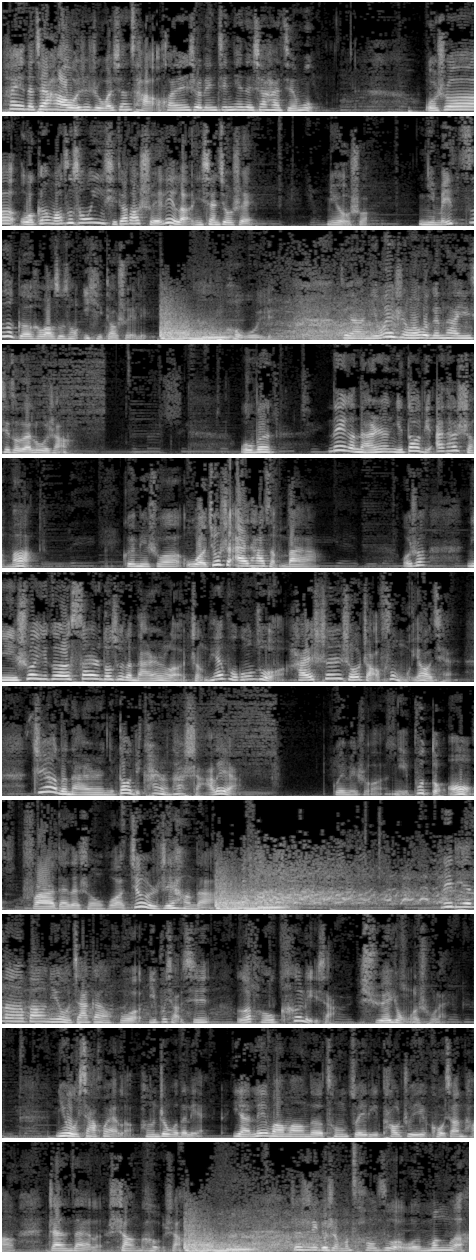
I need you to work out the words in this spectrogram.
嗨，大家好，我是主播萱草，欢迎收听今天的笑话节目。我说我跟王思聪一起掉到水里了，你先救谁？女友说你没资格和王思聪一起掉水里。我无语。对呀，你为什么会跟他一起走在路上？我问那个男人，你到底爱他什么？闺蜜说，我就是爱他，怎么办啊？我说。你说一个三十多岁的男人了，整天不工作，还伸手找父母要钱，这样的男人你到底看上他啥了呀？闺蜜说你不懂，富二代的生活就是这样的。那天呢，帮女友家干活，一不小心额头磕了一下，血涌了出来，女友吓坏了，捧着我的脸，眼泪汪汪的从嘴里掏出一个口香糖，粘在了伤口上。这是一个什么操作？我懵了。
